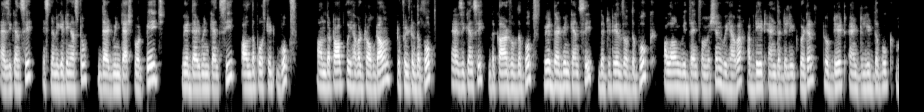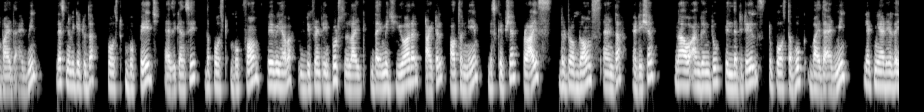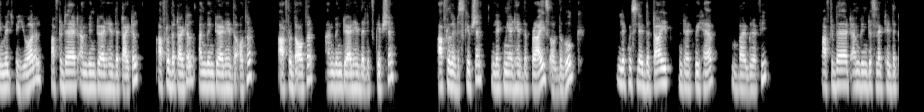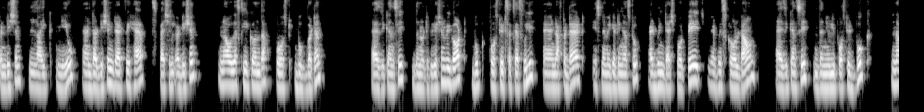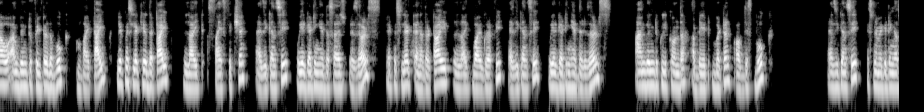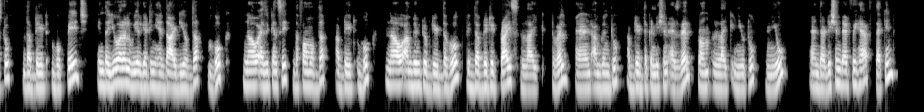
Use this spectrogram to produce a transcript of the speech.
As you can see, it's navigating us to the admin dashboard page where the admin can see all the posted books on the top, we have a drop down to filter the book. As you can see, the cards of the books where the admin can see the details of the book along with the information. We have a update and the delete button to update and delete the book by the admin. Let's navigate to the post book page. As you can see, the post book form where we have a different inputs like the image URL, title, author name, description, price, the drop downs and the edition. Now I'm going to fill the details to post the book by the admin let me add here the image URL. After that, I'm going to add here the title. After the title, I'm going to add here the author. After the author, I'm going to add here the description. After the description, let me add here the price of the book. Let me select the type that we have, biography. After that, I'm going to select here the condition like new and the edition that we have, special edition. Now let's click on the post book button as you can see the notification we got book posted successfully and after that it's navigating us to admin dashboard page. Let me scroll down. As you can see the newly posted book. Now i'm going to filter the book by type. Let me select here the type like science fiction. As you can see we are getting here the search results. Let me select another type like biography. As you can see we are getting here the results. I'm going to click on the update button of this book as you can see, it's navigating us to the update book page. In the URL, we are getting here the ID of the book. Now, as you can see, the form of the update book. Now I'm going to update the book with the updated price like 12 and I'm going to update the condition as well from like new to new and the addition that we have second.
